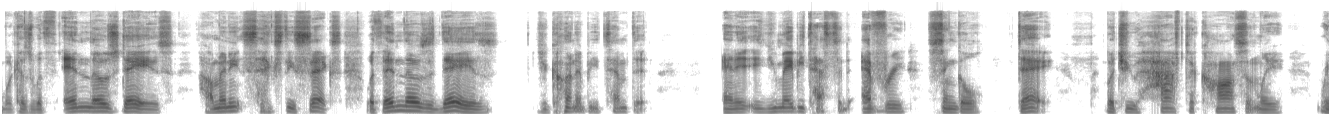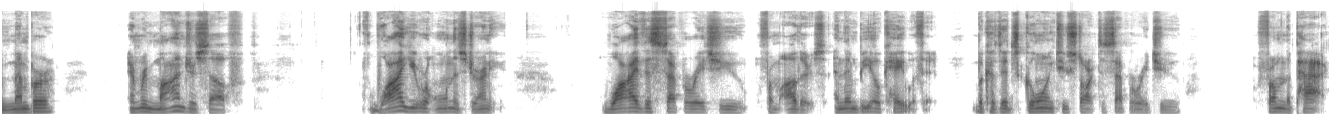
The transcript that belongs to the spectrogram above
Because within those days, how many? 66. Within those days, you're going to be tempted. And it, you may be tested every single day but you have to constantly remember and remind yourself why you were on this journey, why this separates you from others, and then be okay with it because it's going to start to separate you from the pack.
